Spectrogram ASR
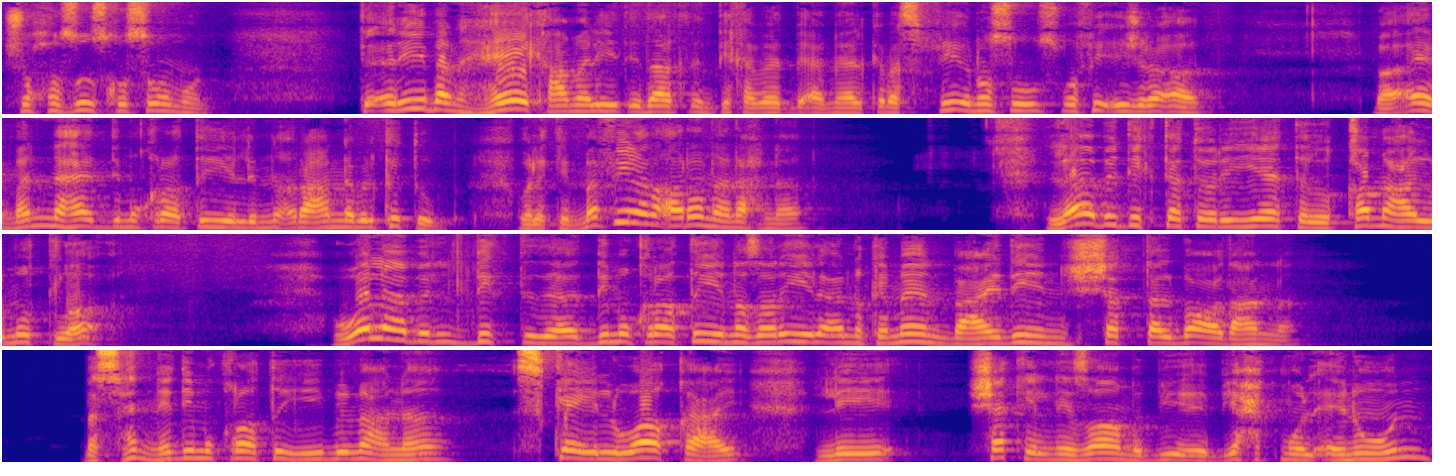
شو حظوظ خصومهم؟ تقريبا هيك عملية إدارة الانتخابات بأمريكا بس في نصوص وفي إجراءات. بقى إيه منا هاي الديمقراطية اللي بنقرأ عنها بالكتب. ولكن ما فينا نقارنها نحن لا بديكتاتوريات القمع المطلق ولا بالديمقراطية النظرية لأنه كمان بعيدين شتى البعد عنا. بس هن ديمقراطية بمعنى سكيل واقعي لشكل نظام بيحكموا القانون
